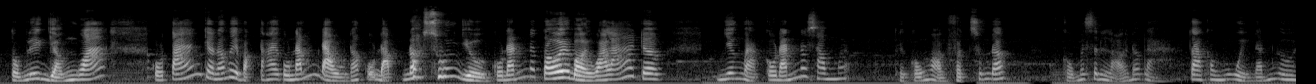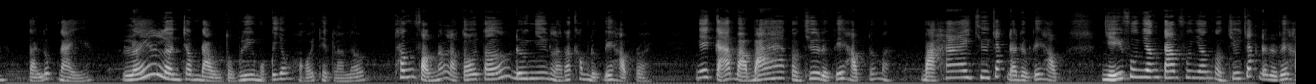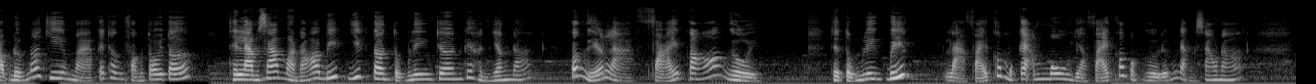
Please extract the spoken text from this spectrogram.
Tụng Liên giận quá. Cô tán cho nó mấy bật tay, cô nắm đầu nó, cô đập nó xuống giường, cô đánh nó tơi bời qua lá hết trơn. Nhưng mà cô đánh nó xong á, thì cô ngồi phịch xuống đất. Cô mới xin lỗi nó là, ta không có quyền đánh ngươi. Tại lúc này lóe lên trong đầu tụng liên một cái dấu hỏi thiệt là lớn. Thân phận nó là tôi tớ, đương nhiên là nó không được đi học rồi ngay cả bà ba còn chưa được đi học nữa mà. Bà hai chưa chắc đã được đi học. Nhị phu nhân, tam phu nhân còn chưa chắc đã được đi học. Được nói chia mà cái thân phận tôi tớ. Thì làm sao mà nó biết viết tên Tụng Liên trên cái hình nhân đó? Có nghĩa là phải có người. Thì Tụng Liên biết là phải có một cái âm mưu và phải có một người đứng đằng sau nó.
